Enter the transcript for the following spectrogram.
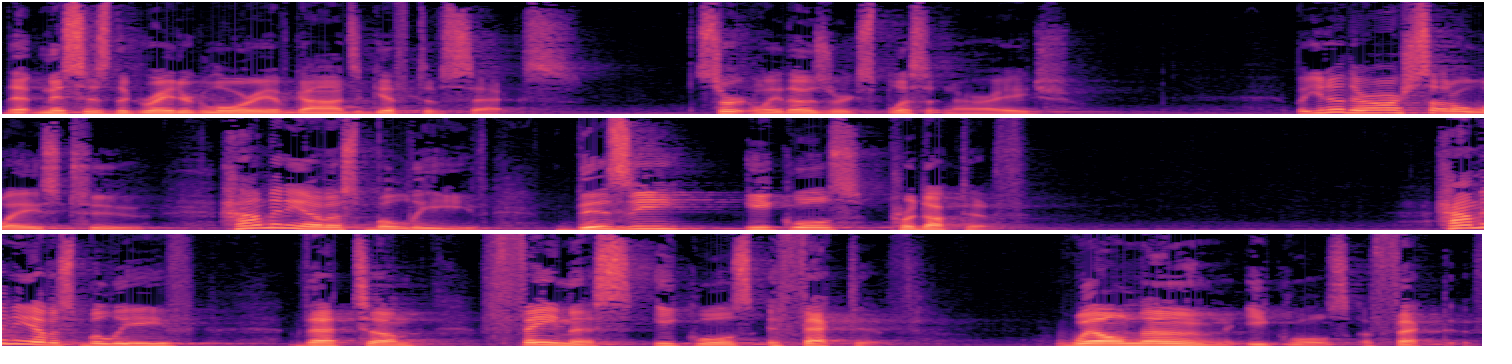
that misses the greater glory of God's gift of sex. Certainly, those are explicit in our age. But you know, there are subtle ways too. How many of us believe busy equals productive? How many of us believe that um, famous equals effective? Well known equals effective?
